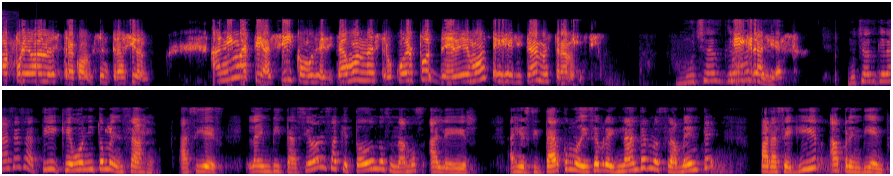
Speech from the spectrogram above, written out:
a prueba nuestra concentración. Anímate así como ejercitamos nuestro cuerpo, debemos ejercitar nuestra mente. Muchas gracias. Mil gracias. Muchas gracias a ti, qué bonito mensaje. Así es, la invitación es a que todos nos unamos a leer, a ejercitar, como dice Breinlander, nuestra mente para seguir aprendiendo.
